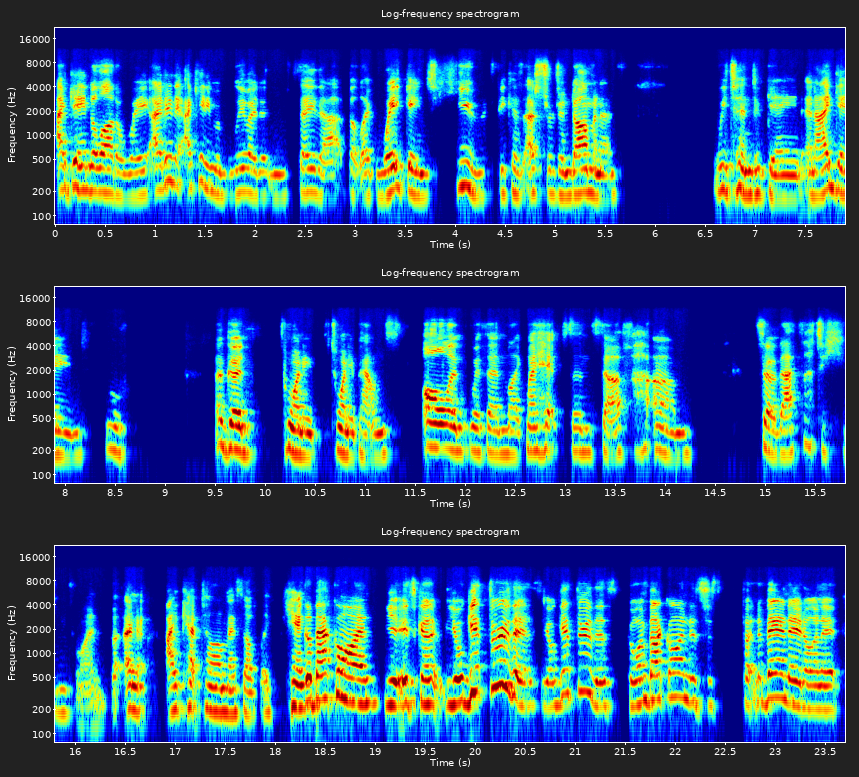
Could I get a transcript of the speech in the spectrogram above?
I gained a lot of weight. I didn't. I can't even believe I didn't say that. But like weight gain's huge because estrogen dominance. We tend to gain, and I gained ooh, a good 20, 20 pounds all in within like my hips and stuff. Um, so that's that's a huge one. But I know I kept telling myself like can't go back on. It's gonna you'll get through this. You'll get through this. Going back on is just putting a band-aid on it.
